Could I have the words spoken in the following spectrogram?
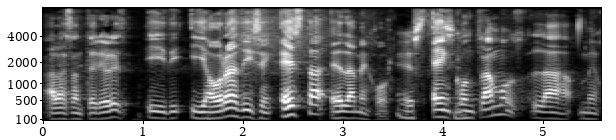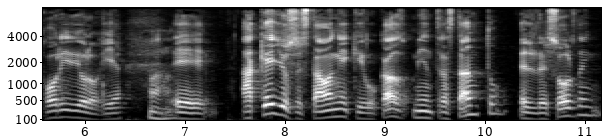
a las anteriores y, y ahora dicen, esta es la mejor. Esta, sí. Encontramos la mejor ideología. Eh, aquellos estaban equivocados. Mientras tanto, el desorden,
